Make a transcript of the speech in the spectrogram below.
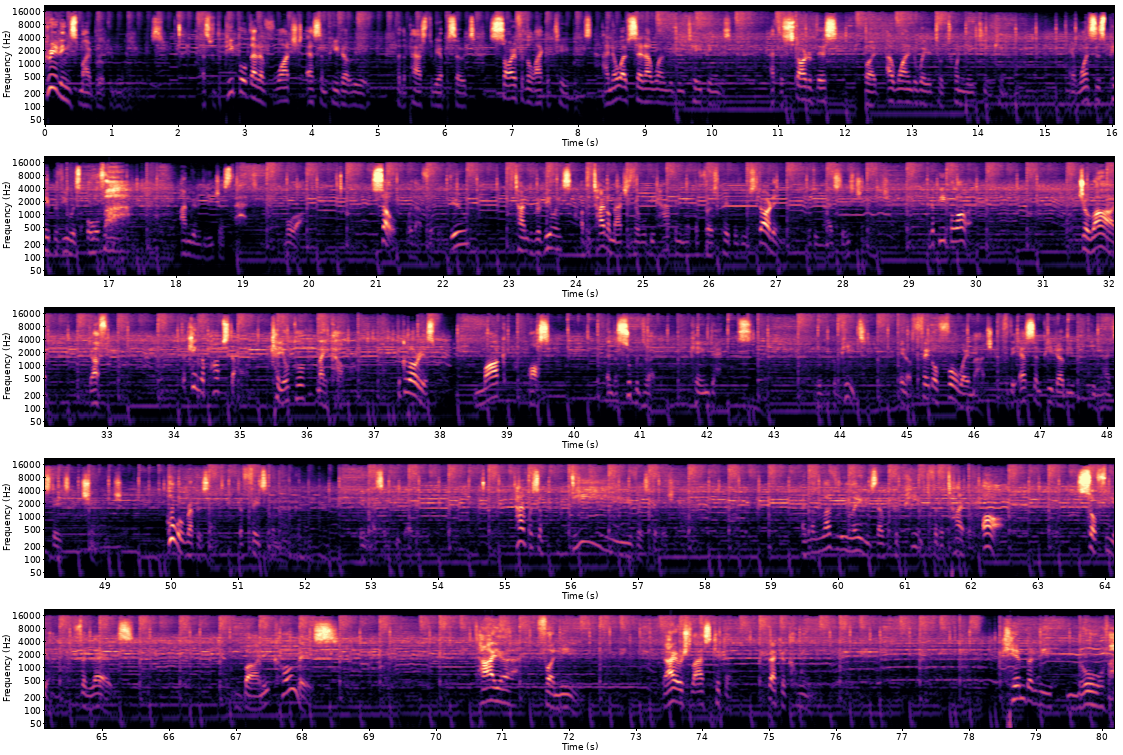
Greetings, my broken warriors. As for the people that have watched SMPW for the past three episodes, sorry for the lack of tapings. I know I've said I wanted to do tapings at the start of this, but I wanted to wait until 2018 came around. And once this pay-per-view is over, I'm gonna do just that more often. So, without further ado, time to revealance of the title matches that will be happening at the first pay-per-view, starting with the United States Championship. The people are Gerard Duffy, the King of Pop Style, Kyoto Maekawa, the glorious Mark Awesome, and the Super Dragon, Kane Daniels. They will compete in a fatal four-way match for the SMPW United States Championship. Who will represent the face of America in SMPW? Time for some Divas Division. And the lovely ladies that will compete for the title are Sophia Velez, Bonnie Coles, Taya Fanny, the Irish last kicker, Becca Queen, Kimberly Nova,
